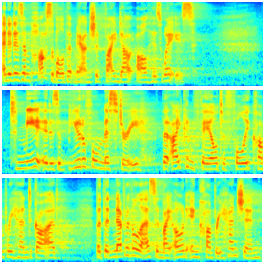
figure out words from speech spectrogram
and it is impossible that man should find out all his ways. To me, it is a beautiful mystery that I can fail to fully comprehend God but that nevertheless, in my own incomprehension,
